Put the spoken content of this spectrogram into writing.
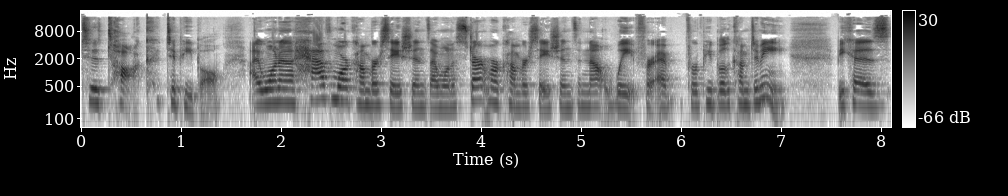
to talk to people. I want to have more conversations. I want to start more conversations and not wait for for people to come to me because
